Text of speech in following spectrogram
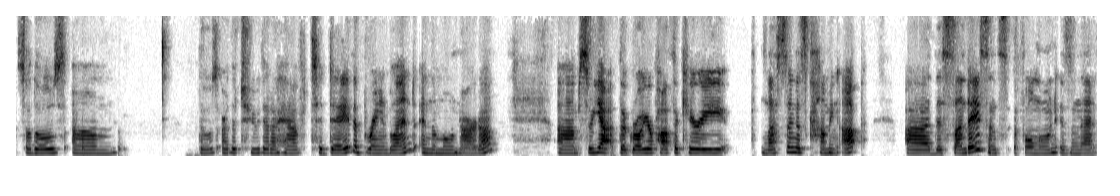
So those um, those are the two that I have today, the Brain Blend and the Monarda. Um, so yeah, the Grow Your Apothecary lesson is coming up uh, this Sunday since the full moon is in that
